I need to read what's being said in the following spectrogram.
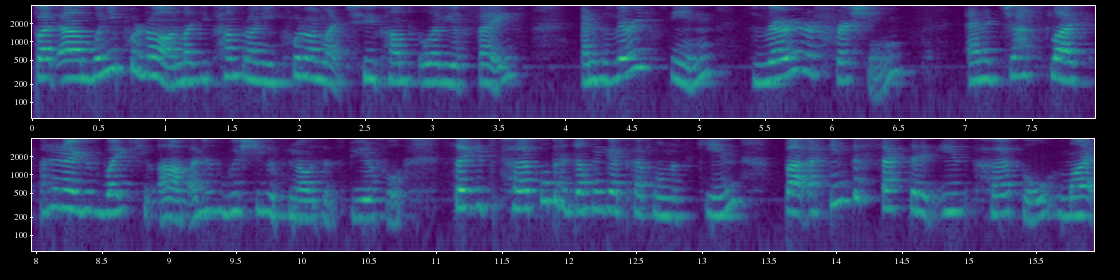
But um, when you put it on, like you pump it on, you put on like two pumps all over your face, and it's very thin, it's very refreshing, and it just like, I don't know, it just wakes you up. I just wish you could smell this, it's beautiful. So it's purple, but it doesn't go purple on the skin, but I think the fact that it is purple might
